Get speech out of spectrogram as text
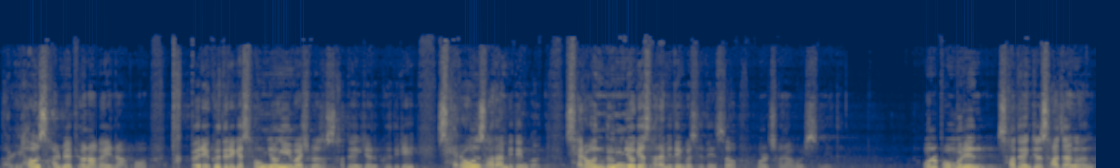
놀라운 삶의 변화가 일어나고 특별히 그들에게 성령이 임하시면서 사도행전은 그들이 새로운 사람이 된 것, 새로운 능력의 사람이 된 것에 대해서 오늘 전하고 있습니다. 오늘 본문인 사도행전 4장은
